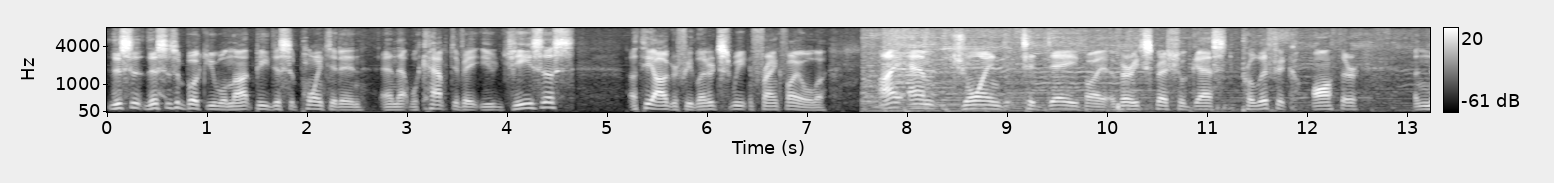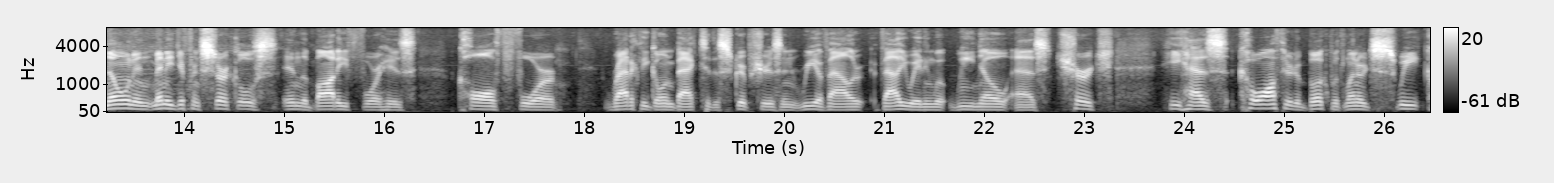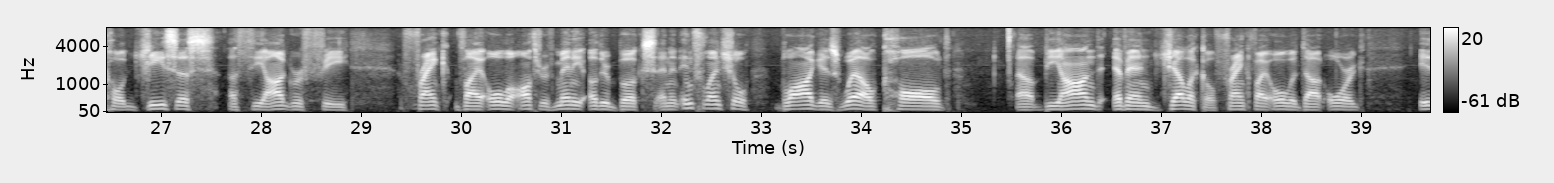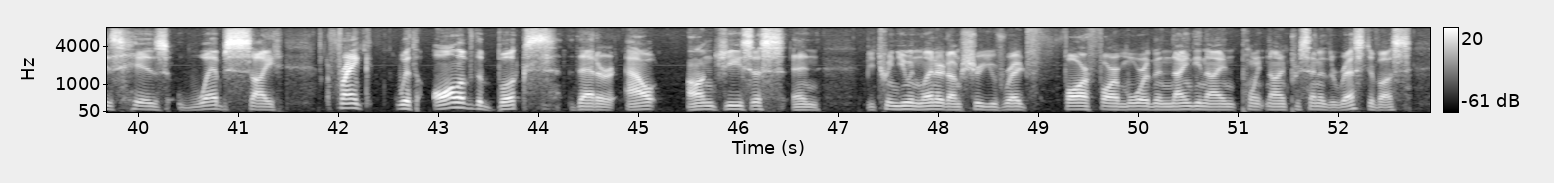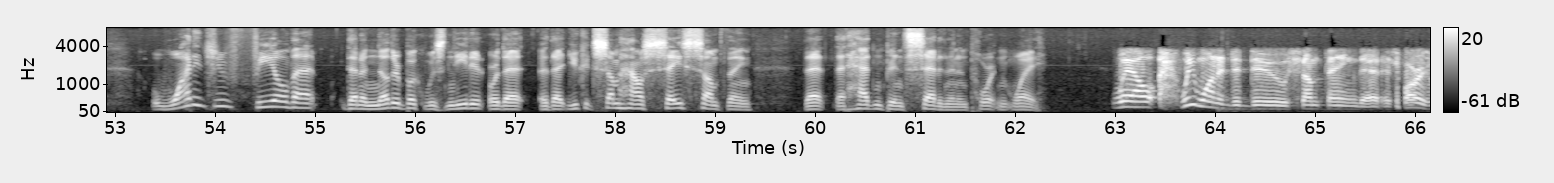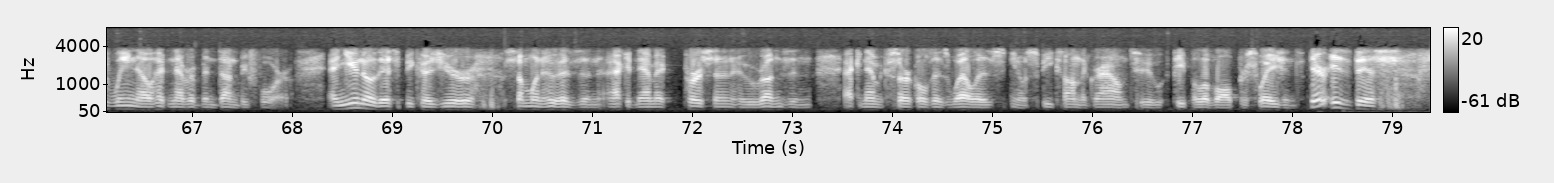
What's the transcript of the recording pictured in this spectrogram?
this is this is a book you will not be disappointed in, and that will captivate you. Jesus, a theography. Leonard Sweet and Frank Viola. I am joined today by a very special guest, prolific author, known in many different circles in the body for his call for radically going back to the scriptures and reevaluating what we know as church. He has co authored a book with Leonard Sweet called Jesus, a Theography. Frank Viola, author of many other books, and an influential blog as well called uh, Beyond Evangelical. FrankViola.org is his website. Frank, with all of the books that are out on Jesus, and between you and Leonard, I'm sure you've read far, far more than 99.9% of the rest of us. Why did you feel that that another book was needed, or that that you could somehow say something that that hadn't been said in an important way? Well, we wanted to do something that, as far as we know, had never been done before. And you know this because you're someone who is an academic person who runs in academic circles as well as, you know, speaks on the ground to people of all persuasions. There is this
